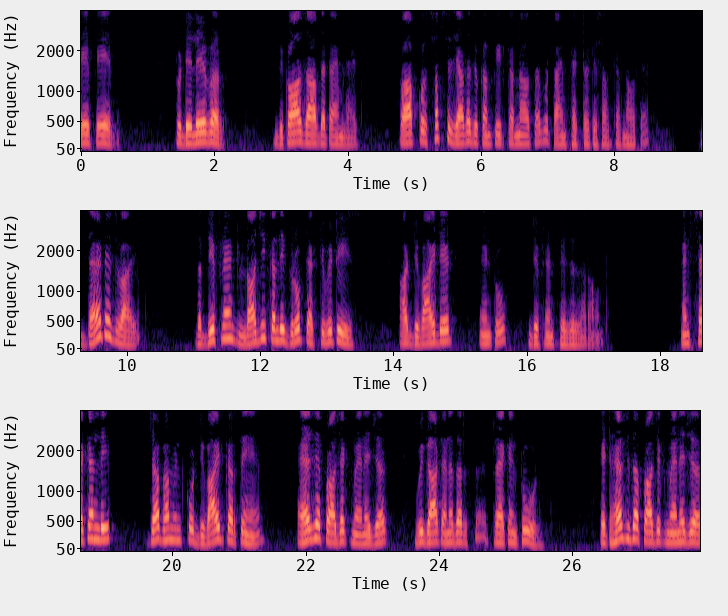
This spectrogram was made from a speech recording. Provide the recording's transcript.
may fail to deliver because of the time like تو آپ کو سب سے زیادہ جو کمپیٹ کرنا ہوتا ہے وہ ٹائم فیکٹر کے ساتھ کرنا ہوتا ہے that is why the different logically group activities are divided into phases around and secondly جب ہم ان کو ڈیوائڈ کرتے ہیں as a project manager we got under tracking tool it helps the project manager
